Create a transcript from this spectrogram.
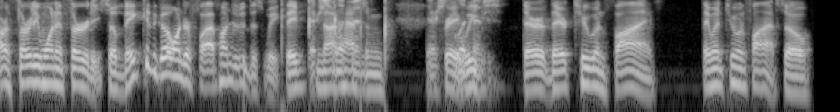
are 31 and 30. So they could go under 500 this week. They've They're not had some They're great slipping. weeks. They're they're two and five. They went two and five. So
